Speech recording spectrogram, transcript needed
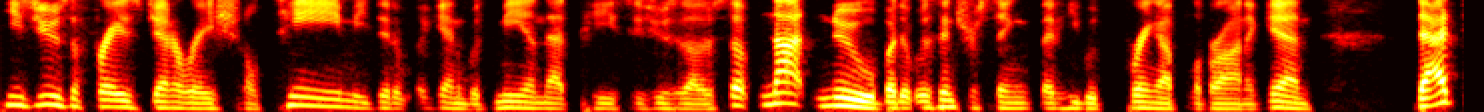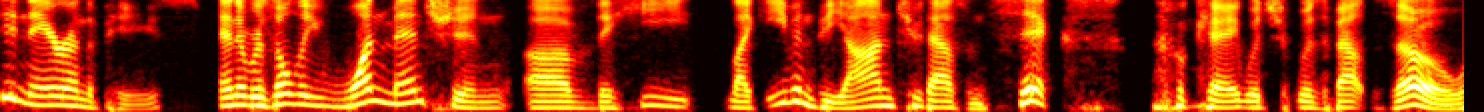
he's used the phrase generational team. He did it again with me in that piece. He's used other stuff. Not new, but it was interesting that he would bring up LeBron again. That didn't air in the piece. And there was only one mention of the Heat, like even beyond 2006, okay, which was about Zoe.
